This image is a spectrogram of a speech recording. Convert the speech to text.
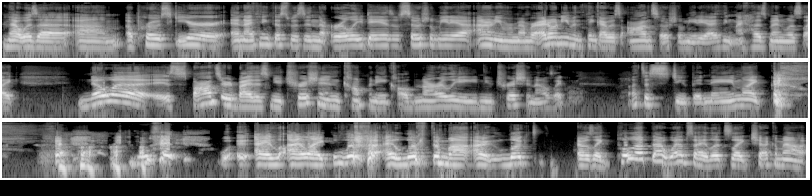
that was a um, a pro skier, and I think this was in the early days of social media. I don't even remember. I don't even think I was on social media. I think my husband was like, "Noah is sponsored by this nutrition company called Gnarly Nutrition." I was like, "That's a stupid name." Like. I, I like look, I looked them up. I looked. I was like, pull up that website. Let's like check them out.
